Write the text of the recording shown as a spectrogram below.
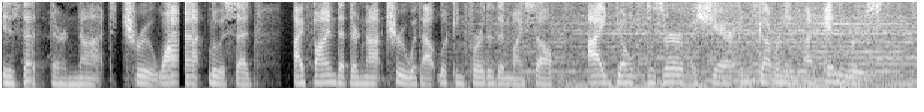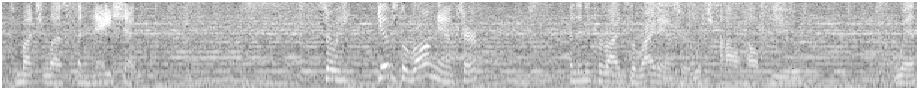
is that they're not true. Why not? Lewis said. I find that they're not true without looking further than myself. I don't deserve a share in governing a hen roost, much less a nation. So he gives the wrong answer and then he provides the right answer, which I'll help you with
